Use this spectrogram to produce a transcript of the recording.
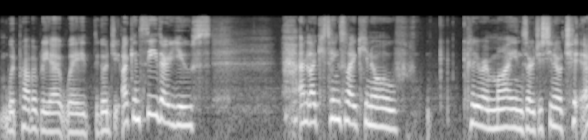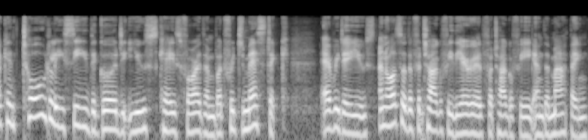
would probably outweigh the good. I can see their use, and like things like you know clearer minds or just you know ch- i can totally see the good use case for them but for domestic everyday use and also the photography the aerial photography and the mapping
